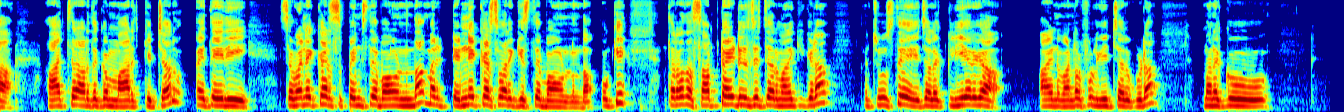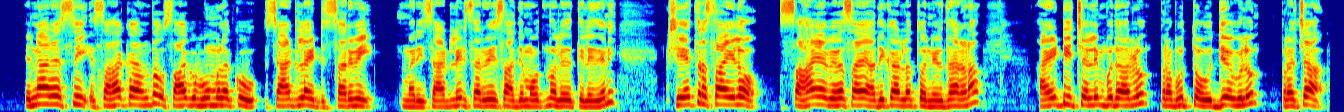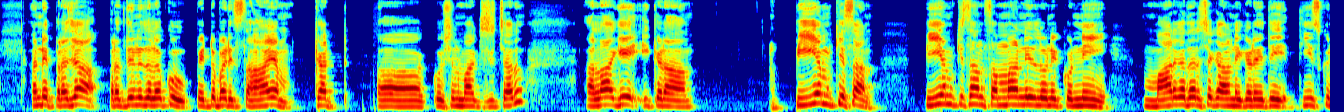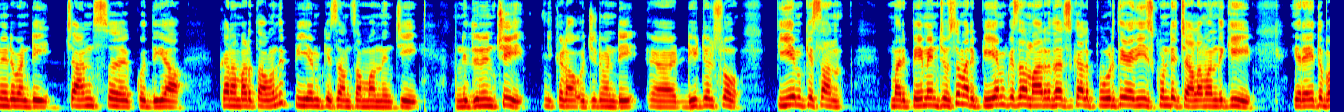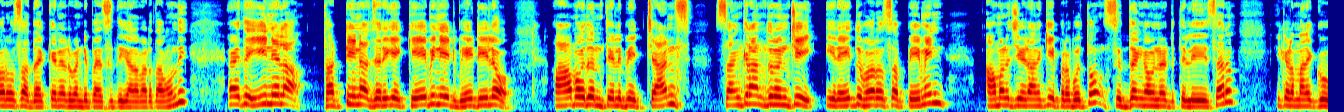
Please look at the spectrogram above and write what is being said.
ఆచరార్థకం మార్కిచ్చారు. అయితే ఇది సెవెన్ ఎకర్స్ పెంచితే బాగుంటుందా? మరి టెన్ ఎకర్స్ వరకు ఇస్తే బాగుంటుందా? ఓకే. తర్వాత సబ్ టైటిల్స్ ఇచ్చారు మనకి ఇక్కడ. చూస్తే చాలా క్లియర్గా ఆయన వండర్ఫుల్గా ఇచ్చారు కూడా. మనకు ఎన్ఆర్ఎస్సి సహకారంతో సాగు భూములకు శాటిలైట్ సర్వే. మరి శాటిలైట్ సర్వే సాధ్యమవుతుందో లేదో తెలియదు కానీ క్షేత్రస్థాయిలో సహాయ వ్యవసాయ అధికారులతో నిర్ధారణ ఐటీ చెల్లింపుదారులు ప్రభుత్వ ఉద్యోగులు ప్రజా అంటే ప్రజా ప్రతినిధులకు పెట్టుబడి సహాయం కట్ క్వశ్చన్ మార్క్స్ ఇచ్చారు. అలాగే ఇక్కడ పిఎం కిసాన్ పిఎం కిసాన్ సమ్మాన్ నిధిలోని కొన్ని మార్గదర్శకాలను ఇక్కడైతే తీసుకునేటువంటి ఛాన్స్ కొద్దిగా కనబడతా ఉంది. పిఎం కిసాన్ సంబంధించి నిధి నుంచి ఇక్కడ వచ్చేటువంటి డీటెయిల్స్లో పిఎం కిసాన్ మరి పేమెంట్ చూస్తే మరి పిఎం కిసాన్ మార్గదర్శకాలు పూర్తిగా తీసుకుంటే చాలామందికి ఈ రైతు భరోసా దక్కనటువంటి పరిస్థితి కనబడతా ఉంది. అయితే ఈ నెల థర్టీన జరిగే కేబినెట్ భేటీలో ఆమోదం తెలిపే ఛాన్స్ సంక్రాంతి నుంచి ఈ రైతు భరోసా పేమెంట్ అమలు చేయడానికి ప్రభుత్వం సిద్ధంగా ఉన్నట్టు తెలియజేశారు. ఇక్కడ మనకు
